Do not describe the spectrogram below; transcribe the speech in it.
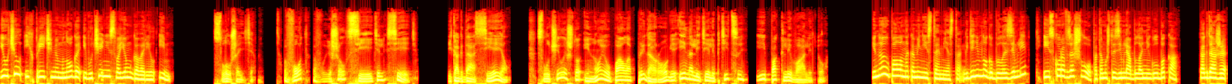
И учил их притчами много, и в учении своем говорил им». Слушайте. Вот вышел сеятель сеять. И когда сеял, случилось, что иное упало при дороге, и налетели птицы и поклевали то. Иное упало на каменистое место, где немного было земли, и скоро взошло, потому что земля была не глубока. Когда же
